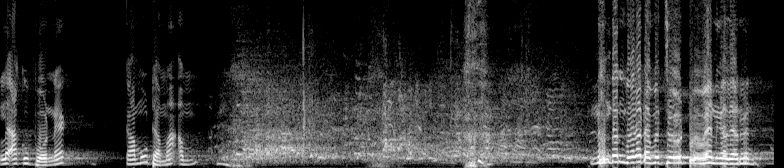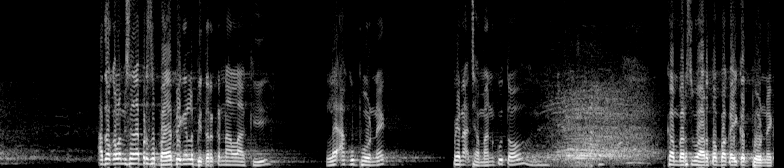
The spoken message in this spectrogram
Le aku bonek, kamu udah maem. Nonton bola dapet jodoh men kalian men. Atau kalau misalnya Persebaya pengen lebih terkenal lagi, le aku bonek, penak zamanku toh. Gambar Soeharto pakai ikat bonek.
